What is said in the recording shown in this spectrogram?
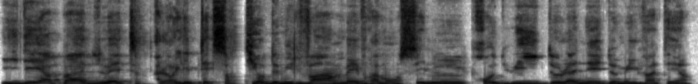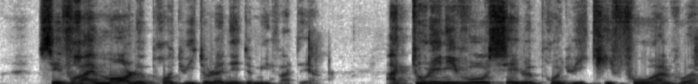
IdeaPad doit être. Alors, il est peut-être sorti en 2020, mais vraiment, c'est le produit de l'année 2021. C'est vraiment le produit de l'année 2021 à tous les niveaux, c'est le produit qu'il faut avoir.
